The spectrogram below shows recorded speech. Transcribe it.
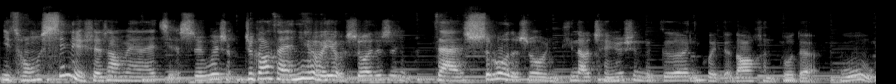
你从心理学上面来解释为什么？就刚才你有有说，就是在失落的时候，你听到陈奕迅的歌，你会得到很多的鼓舞。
